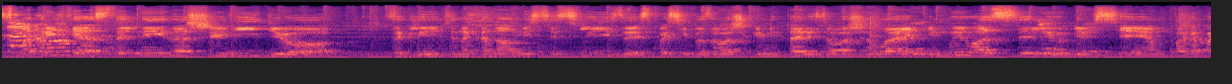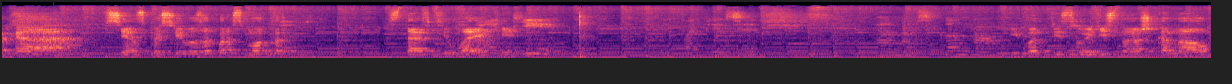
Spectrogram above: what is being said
Смотрите остальные наши видео. Загляните на канал вместе с Лизой. Спасибо за ваши комментарии, за ваши лайки. Мы вас любим. Всем пока-пока. Всем спасибо за просмотр. Ставьте лайки подписывайтесь и подписывайтесь на наш канал.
